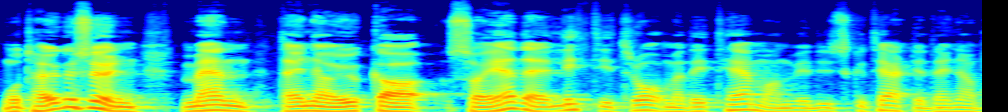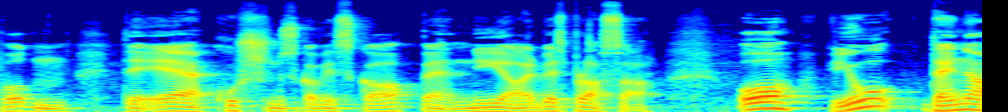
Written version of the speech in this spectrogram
mot, Haugesund. Men denne uka så er det litt i tråd med de temaene vi diskuterte i denne poden. Det er hvordan skal vi skape nye arbeidsplasser. Og jo, denne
